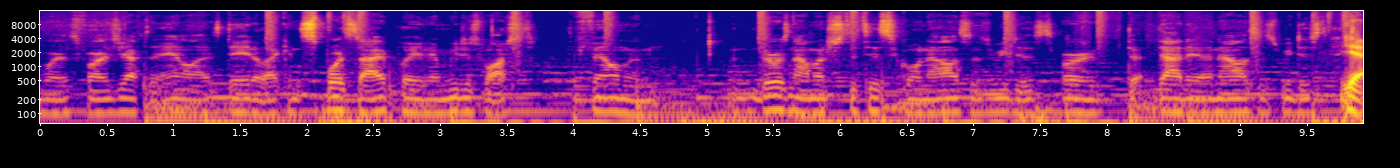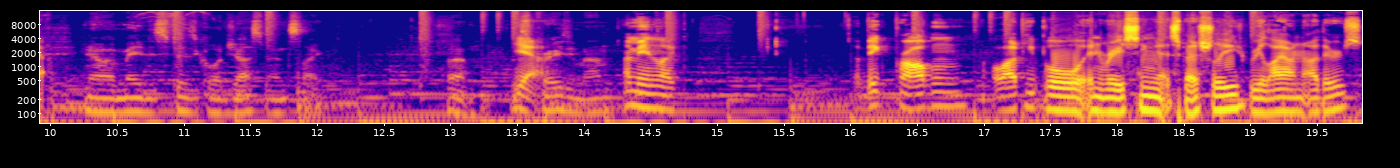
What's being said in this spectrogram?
Where as far as you have to analyze data, like in sports that I played in, we just watched the film and there was not much statistical analysis. We just or d- data analysis. We just yeah, you know made these physical adjustments. Like, but it's Yeah. crazy, man. I mean like a big problem. A lot of people in racing, especially, rely on others.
